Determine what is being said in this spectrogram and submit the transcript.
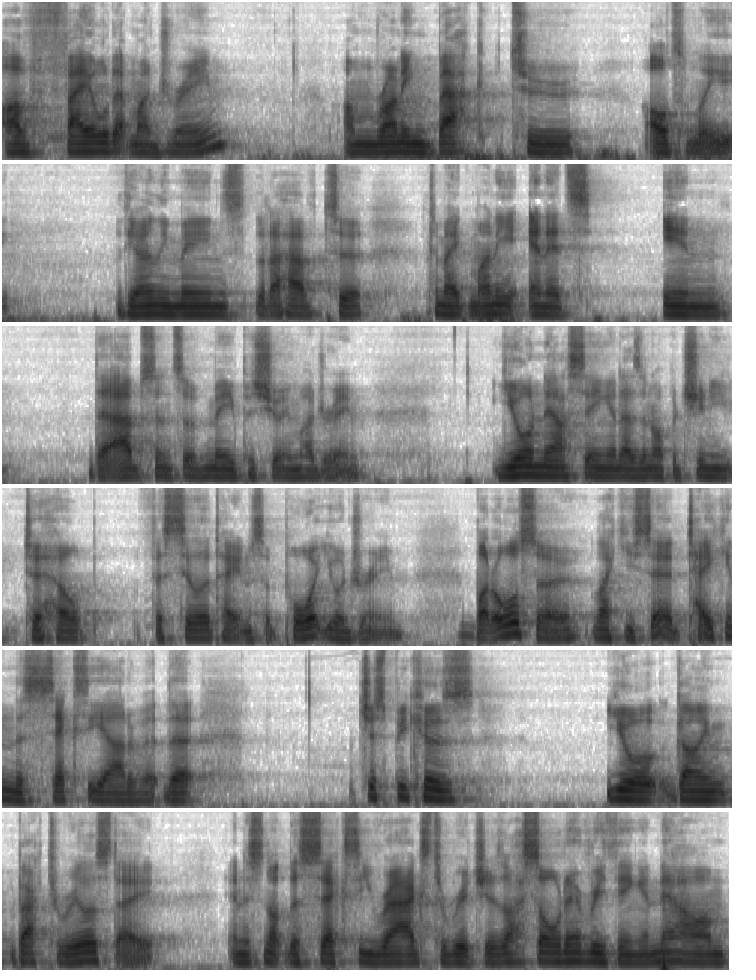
I've failed at my dream. I'm running back to ultimately the only means that I have to to make money, and it's in the absence of me pursuing my dream. You're now seeing it as an opportunity to help facilitate and support your dream, but also, like you said, taking the sexy out of it. That just because you're going back to real estate and it's not the sexy rags to riches. I sold everything and now I'm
